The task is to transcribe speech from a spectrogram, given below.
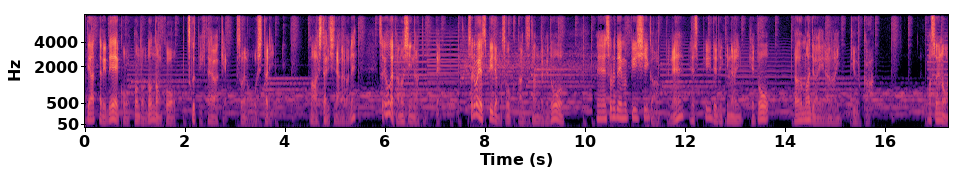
であったりで、こう、どんどんどんどんこう、作っていきたいわけ。そういうのを押したり、回したりしながらね。そういう方が楽しいなと思って。それは SP でもすごく感じたんだけど、えそれで MPC があってね、SP でできないけど、DAW まではいらないっていうか、まあ、そういうのを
